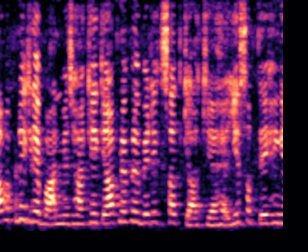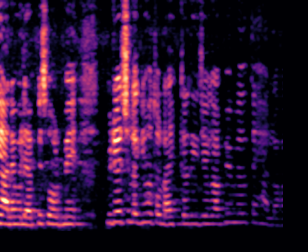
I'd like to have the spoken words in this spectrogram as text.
आप अपने गिरबान में झाँकें कि आपने अपने बेटे के साथ क्या किया है। ये सब देखेंगे आने वाले एपिसोड में। वीडियो अच्छी लगी हो तो लाइक कर दीजिएगा। अभी मिलते हैं, अल्लाह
